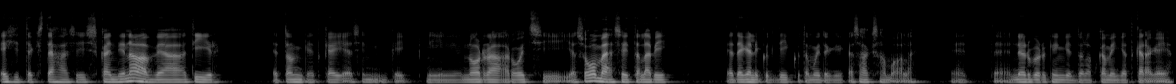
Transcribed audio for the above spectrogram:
esiteks teha siis Skandinaavia tiir, et ongi, et käia siin kõik nii Norra, Rootsi ja Soome, sõita läbi ja tegelikult liikuda muidugi ka Saksamaale, et eh, Nürburgringil tuleb ka mingi hetk ära käia.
